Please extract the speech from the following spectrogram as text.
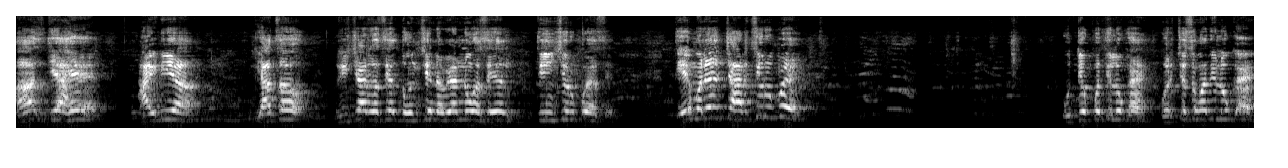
आज जे आहे आयडिया याचा रिचार्ज असेल दोनशे नव्याण्णव असेल तीनशे रुपये असेल. ते म्हणेल चारशे रुपये. उद्योगपती लोक आहे वर्चस्ववादी लोक आहे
